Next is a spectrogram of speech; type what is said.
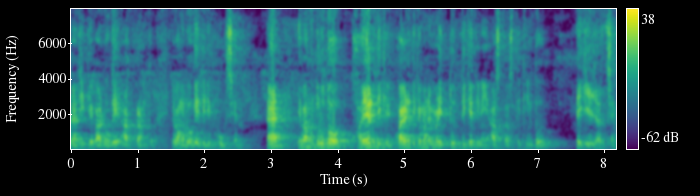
ব্যাধিতে বা রোগে আক্রান্ত এবং রোগে তিনি ভুগছেন। হ্যাঁ? এবং দ্রুত ক্ষয়ের দিকে ক্ষয়ের দিকে মানে মৃত্যুর দিকে তিনি আস্তে আস্তে কিন্তু এগিয়ে যাচ্ছেন।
